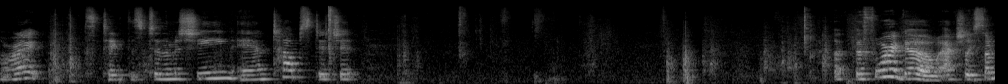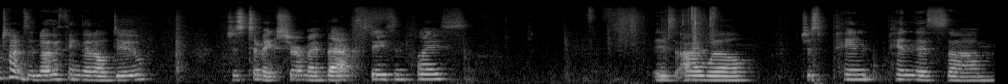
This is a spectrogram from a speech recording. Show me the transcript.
Alright, let's take this to the machine and top stitch it. Before I go, actually sometimes another thing that I'll do, just to make sure my back stays in place, is I will just pin pin this um,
